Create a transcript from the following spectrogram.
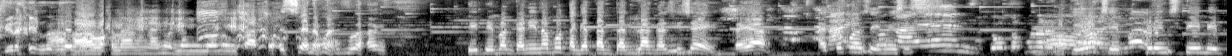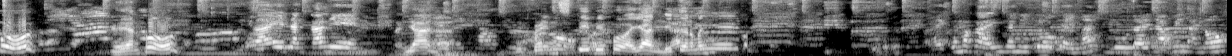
Birahin mo Ah, hawak ng ano ng lamesa. siya naman po ang titibag kanina po tagatagtad lang kasi siya eh. Kaya ito po si Mrs. Makiwak si Prince TV po. oh. Ayan po. Kain ng kanin. Ayan. Si Prince TV po. Ayan. Dito naman. Ay, kumakain ka nito kay Max. Gulay namin, ano?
